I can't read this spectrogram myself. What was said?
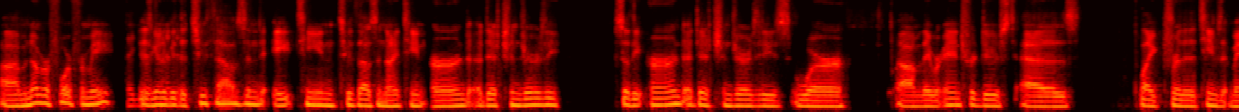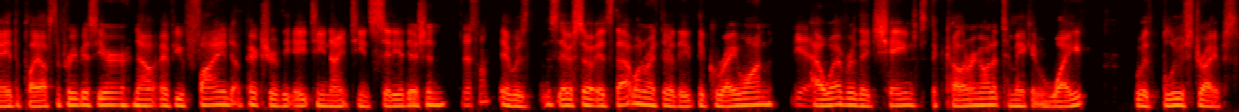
Um, number four for me is going to be the 2018 2019 earned edition jersey. So the earned edition jerseys were um, they were introduced as like for the teams that made the playoffs the previous year. Now, if you find a picture of the 1819 City edition, This one. it was so it's that one right there, the the gray one. Yeah. However, they changed the coloring on it to make it white with blue stripes.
